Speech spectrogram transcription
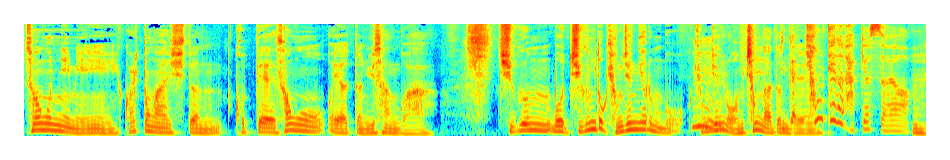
성우님이 활동하시던 그때 성우의 어떤 위상과 지금 뭐 지금도 경쟁률은 뭐 경쟁률 음. 엄청 나던데. 그러니까 형태가 바뀌었어요. 음.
